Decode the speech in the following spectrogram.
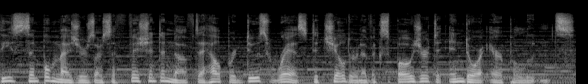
these simple measures are sufficient enough to help reduce risk to children of exposure to indoor air pollutants.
